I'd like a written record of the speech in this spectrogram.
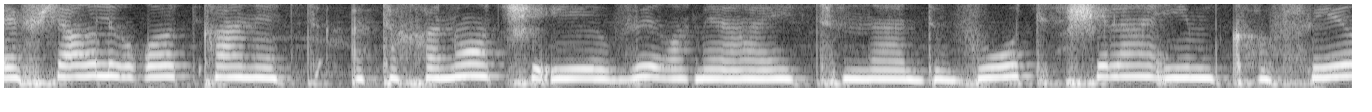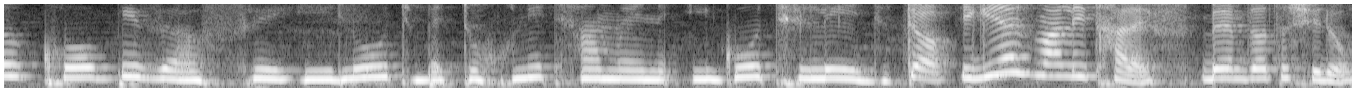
אפשר לראות כאן את התחנות שהיא העבירה מההתנדבות שלה עם כפיר, קובי והפעילות בתוכנית המנהיגות ליד. טוב, הגיע הזמן להתחלף בעמדות השידור.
